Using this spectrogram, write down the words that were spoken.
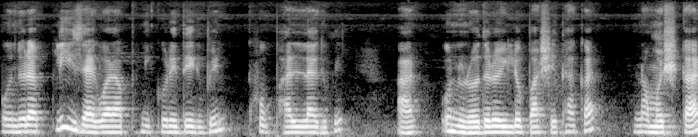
বন্ধুরা, প্লিজ একবার আপনি করে দেখবেন, খুব ভালো লাগবে। আর অনুরোধ রইল পাশে থাকার। নমস্কার।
